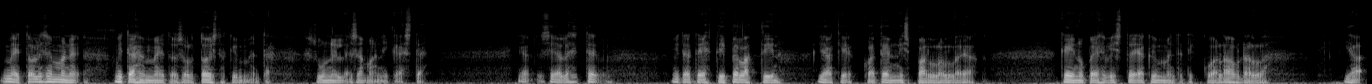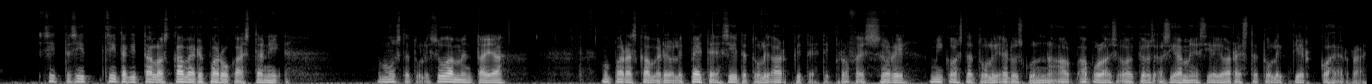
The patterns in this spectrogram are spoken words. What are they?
meitä oli semmoinen, mitähän meitä olisi ollut toistakymmentä suunnilleen samanikäistä. Ja siellä sitten, mitä tehtiin, pelattiin jääkiekkoa tennispallolla ja keinupehvistä ja kymmentä tikkua laudalla. Ja sitten siitä, siitäkin talosta kaveriporukasta, niin musta tuli suomentaja, mun paras kaveri oli Pete, siitä tuli arkkitehti professori, Mikosta tuli eduskunnan apulaisoikeusasiamies ja Joresta tuli kirkkoherra.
